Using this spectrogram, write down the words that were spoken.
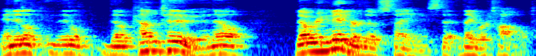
and it'll it'll they'll come to, and they'll they'll remember those things that they were taught.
